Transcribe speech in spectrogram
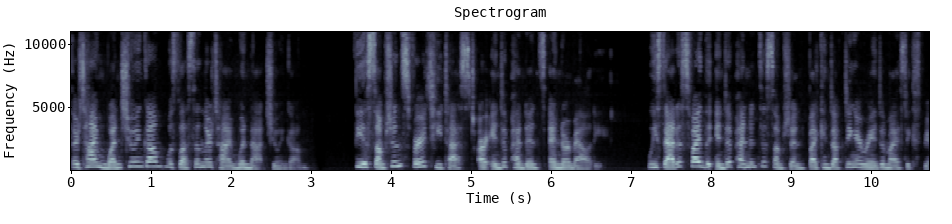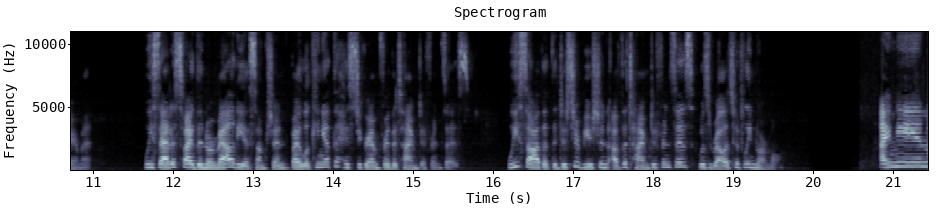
Their time when chewing gum was less than their time when not chewing gum. The assumptions for a t-test are independence and normality. We satisfied the independence assumption by conducting a randomized experiment. We satisfied the normality assumption by looking at the histogram for the time differences. We saw that the distribution of the time differences was relatively normal. I mean,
